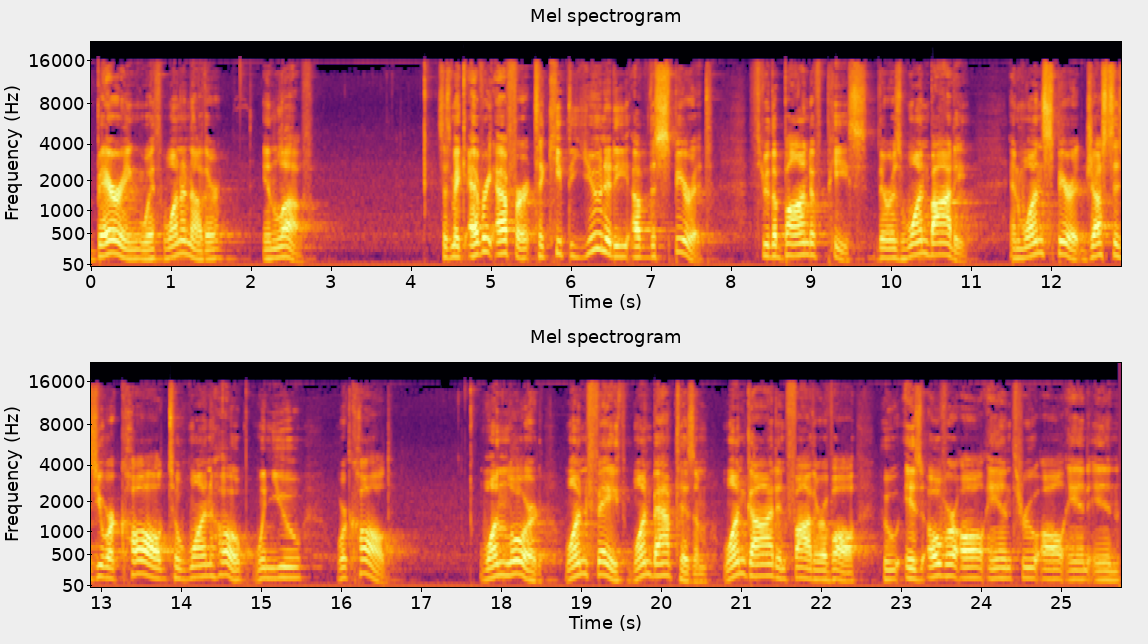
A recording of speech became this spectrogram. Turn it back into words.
bearing with one another in love. It says, Make every effort to keep the unity of the Spirit through the bond of peace. There is one body and one Spirit, just as you were called to one hope when you were called. One Lord, one faith, one baptism, one God and Father of all, who is over all and through all and in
